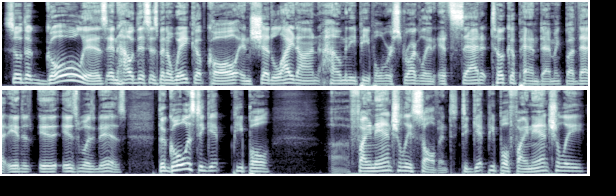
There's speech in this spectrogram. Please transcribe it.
So the goal is, and how this has been a wake up call and shed light on how many people were struggling. It's sad it took a pandemic, but that it is, what it is. The goal is to get people uh, financially solvent, to get people financially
